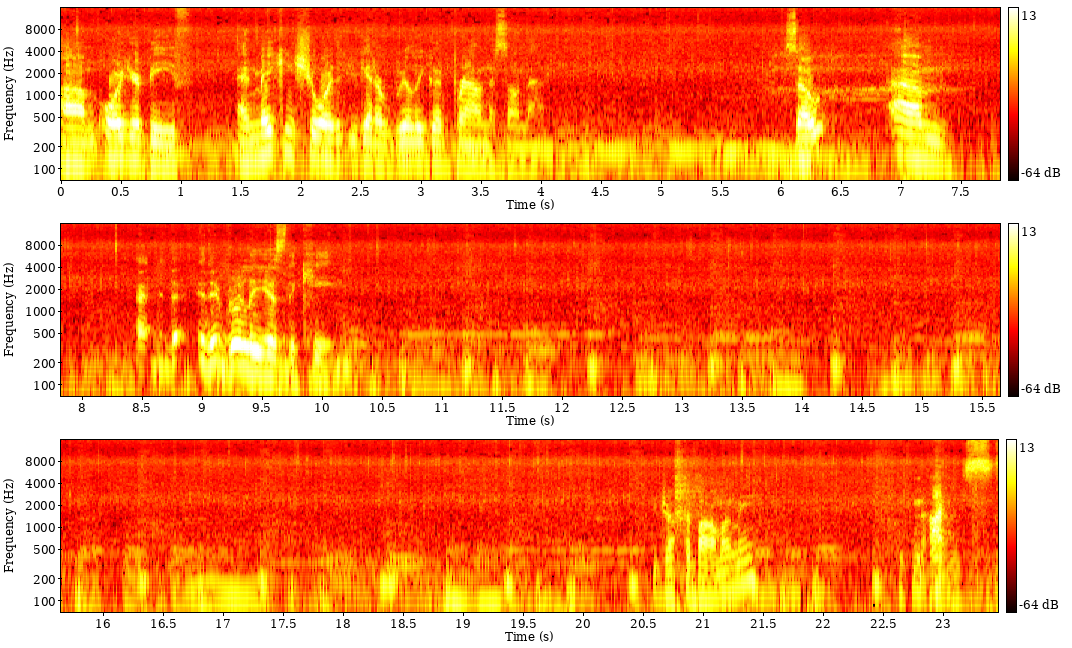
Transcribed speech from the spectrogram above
um, or your beef, and making sure that you get a really good brownness on that. So, um, uh, it really is the key. Dropped the bomb on me? nice.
